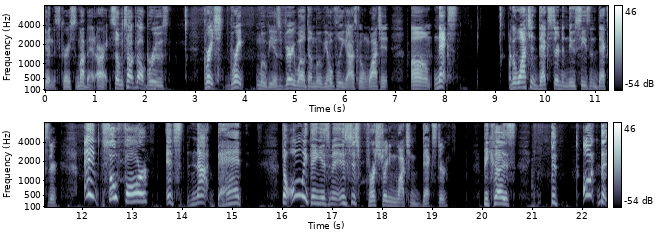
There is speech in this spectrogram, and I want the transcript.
Goodness gracious, my bad. All right, so we talked about Bruised. Great, great movie. It's a very well done movie. Hopefully, you guys go and watch it. Um, next, I've been watching Dexter, the new season of Dexter, and so far it's not bad. The only thing is, man, it's just frustrating watching Dexter because the all, the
